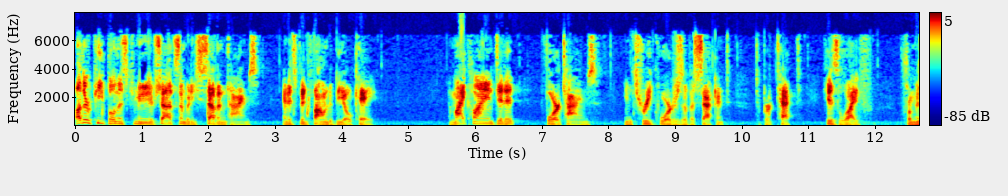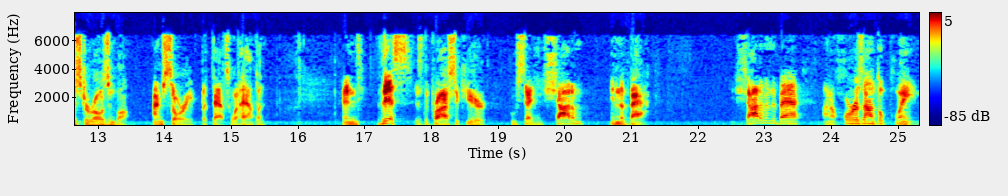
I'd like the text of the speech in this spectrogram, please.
other people in this community have shot somebody seven times, and it's been found to be okay. And my client did it four times in three quarters of a second to protect his life from Mr. Rosenbaum. I'm sorry, but that's what happened. And this is the prosecutor who said he shot him in the back. He shot him in the back on a horizontal plane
